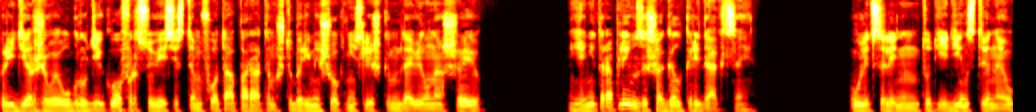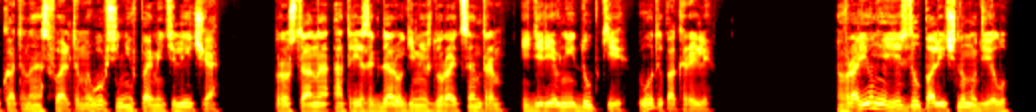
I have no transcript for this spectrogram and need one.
Придерживая у груди кофр с увесистым фотоаппаратом, чтобы ремешок не слишком давил на шею, я неторопливо зашагал к редакции. Улица Ленина тут единственная, укатанная асфальтом, и вовсе не в памяти Ильича, Просто она отрезок дороги между райцентром и деревней Дубки вот и покрыли. В район я ездил по личному делу.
